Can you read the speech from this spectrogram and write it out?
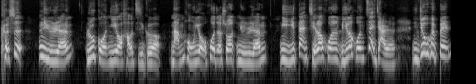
可是女人，如果你有好几个男朋友，或者说女人。你一旦结了婚、离了婚再嫁人，你就会被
